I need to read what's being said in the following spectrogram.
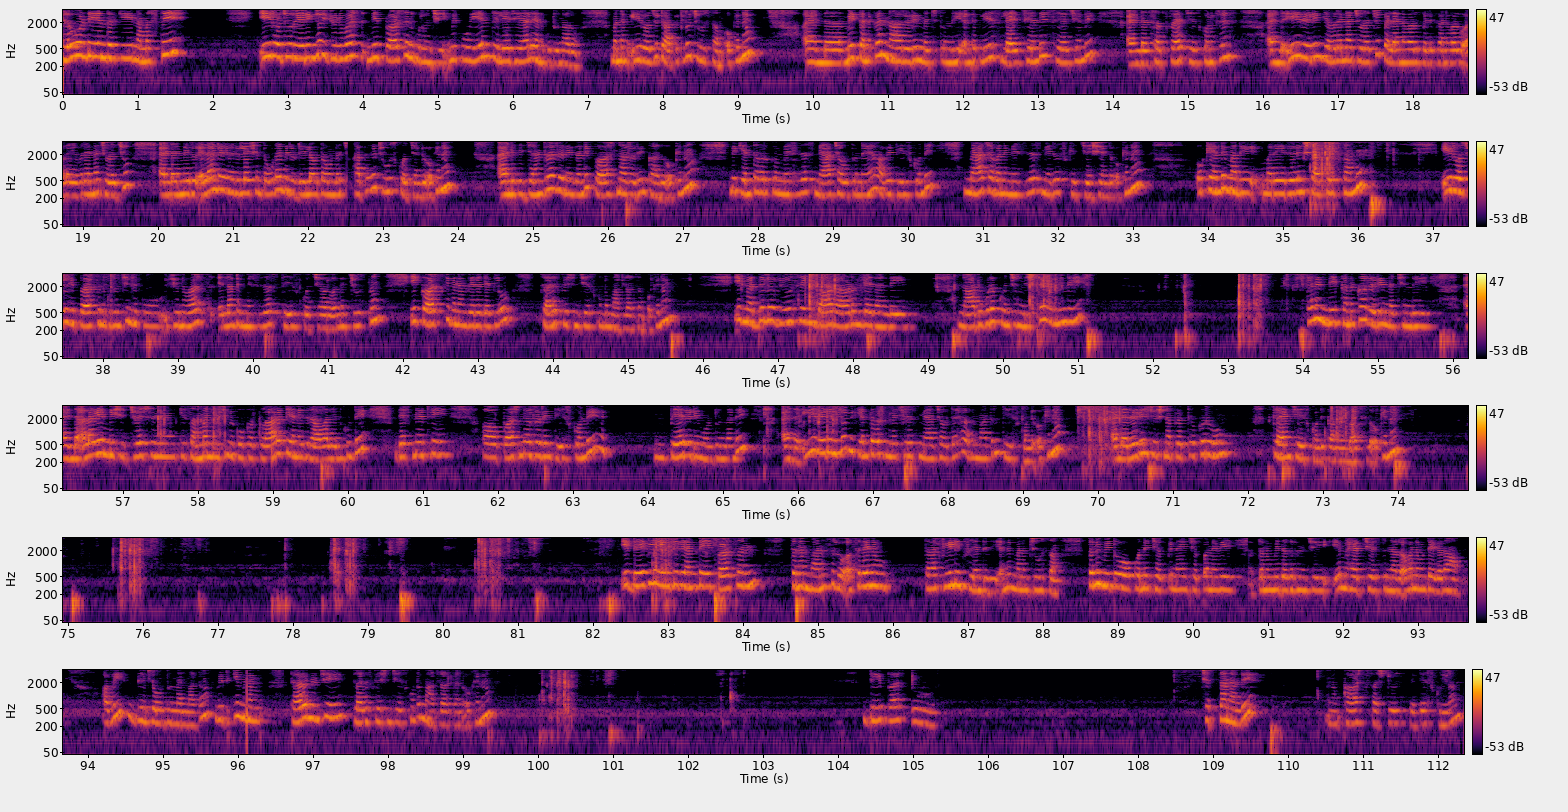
Hello అండి అందరికీ నమస్తే. ఈరోజు రీడింగ్లో యూనివర్స్ మీ పర్సన్ గురించి మీకు ఏం తెలియజేయాలి అనుకుంటున్నారు? మనం ఈరోజు టాపిక్లో చూస్తాం ఓకేనా అండ్ మీకు కనుక నా రీడింగ్ నచ్చుతుంది అంటే ప్లీజ్ లైక్ చేయండి షేర్ చేయండి అండ్ సబ్స్క్రైబ్ uh, చేసుకోండి ఫ్రెండ్స్ అండ్ ఈ రీడింగ్ ఎవరైనా చూడొచ్చు పెళ్ళైన వారు పెళ్ళి కాని వారు అలా ఎవరైనా చూడొచ్చు. అండ్ uh, మీరు ఎలాంటి రిలేషన్తో కూడా మీరు డీల్ అవుతూ ఉండొచ్చు. హ్యాపీగా చూసుకోవచ్చండి ఓకేనా అండ్ ఇది జనరల్ రీడింగ్ అండి పర్సనల్ రీడింగ్ కాదు ఓకేనా? మీకు ఎంతవరకు మెసేజెస్ మ్యాచ్ అవుతున్నాయో అవి తీసుకోండి. మ్యాచ్ అవన్నీ మెసేజెస్ మీరు స్కిప్ చేసేయండి ఓకేనా? ఓకే అండి మరి మరి రీడింగ్ స్టార్ట్ చేస్తాము. ఈరోజు ఈ పర్సన్ గురించి మీకు యూనివర్స్ ఎలాంటి మెసేజెస్ తీసుకొచ్చారు అనేది చూస్తాం. ఈ కార్డ్స్కి మనం వేరే డెక్లో క్లారిఫికేషన్ చేసుకుంటూ మాట్లాడతాం ఓకేనా? ఈ మధ్యలో వ్యూస్ ఏం బాగా రావడం లేదండి. నాది కూడా కొంచెం మిస్టేక్ ఉంది. కానీ మీకు కనుక రెడీ నచ్చింది. అండ్ అలాగే మీ సిచ్యువేషన్కి సంబంధించి మీకు ఒక క్లారిటీ అనేది రావాలి అనుకుంటే డెఫినెట్లీ పర్సనల్ రీడింగ్ తీసుకోండి. పే రీడింగ్ ఉంటుందండి. అండ్ ఈ రీడింగ్లో మీకు ఎంతవరకు మెసేజెస్ మ్యాచ్ అవుతాయో అవి మాత్రం తీసుకోండి. ఓకేనా అండ్ రీడింగ్ చూసిన ప్రతి ఒక్కరూ క్లైమ్ చేసుకోండి కామెంట్ బాక్స్లో ఓకేనా ఈ డేట్లో ఏంటిది అంటే పర్సన్ తన మనసులో అసలైన తన ఫీలింగ్స్ ఏంటిది అని మనం చూస్తాం. తను మీతో కొన్ని చెప్పినాయి చెప్పనేవి తను మీ దగ్గర నుంచి ఏం హెడ్ చేస్తున్నారు అవన్నీ ఉంటాయి కదా అవి దీంట్లో ఉంటుందన్నమాట. వీటికి మనం టారో నుంచి క్లారిఫికేషన్ చేసుకుంటూ మాట్లాడతాను ఓకేనా డీపర్ టూర్ చెప్తానండి. మనం కార్డ్స్ ఫస్ట్ పెట్టేసుకుందాం.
